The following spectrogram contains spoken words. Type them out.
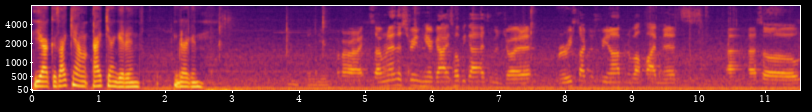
Yeah, cause I can't, I can't get in, Dragon. Alright, so I'm gonna end the stream here, guys. Hope you guys have enjoyed it. I'm gonna restart the stream up in about five minutes. Uh, uh, so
